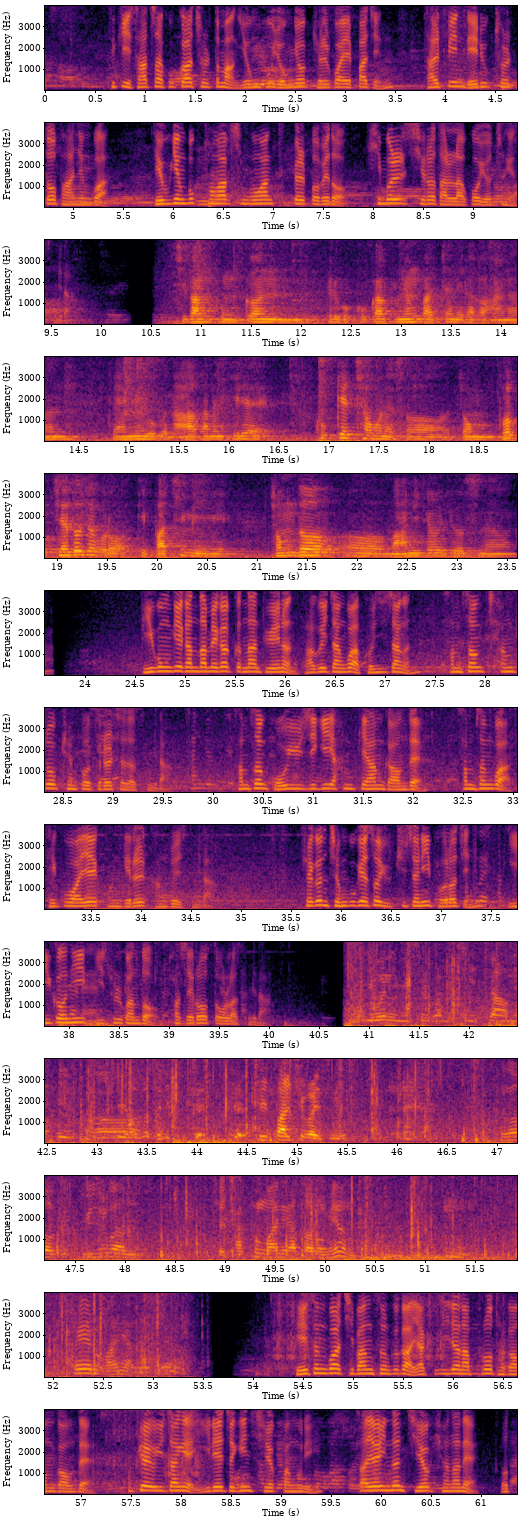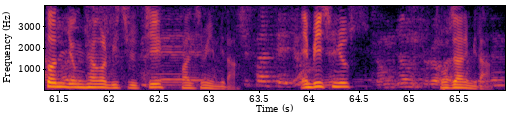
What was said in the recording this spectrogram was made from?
특히 4차 국가 철도망 연구 용역 결과에 빠진 달빛 내륙철도 반영과 대구 경북 통합신공항 특별법에도 힘을 실어달라고 요청했습니다. 지방 분권 그리고 국가 균형 발전이라고 하는 대한민국을 나아가는 길에 국회 차원에서 좀 법 제도적으로 뒷받침이 좀 더 많이 되어 주었으면 비공개 간담회가 끝난 뒤에는 박 의장과 권 시장은 삼성 창조 캠퍼스를 찾았습니다. 삼성 고위직이 함께함 가운데 삼성과 대구와의 관계를 강조했습니다. 최근 전국에서 유치전이 벌어진 이건희 미술관도 화제로 떠올랐습니다. 이원희 미술관이 진짜 이것들이 뒷발치고 있습니다. 그거 미술관 제 작품 많이 갖다 놓으면 해외로 많이 안 갔어요. 대선과 지방선거가 약 1년 앞으로 다가온 가운데 국회의장의 이례적인 지역 방문이 쌓여있는 지역 현안에 어떤 영향을 미칠지 관심입니다. MBC 뉴스 조재한입니다.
